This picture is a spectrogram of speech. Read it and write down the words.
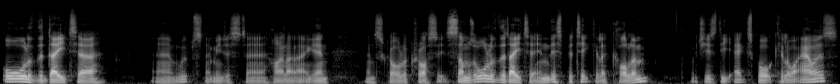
all of the data. Um, whoops, let me just uh, highlight that again and scroll across. It sums all of the data in this particular column which is the export kilowatt hours,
